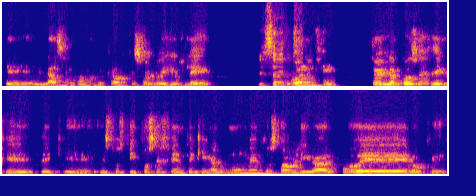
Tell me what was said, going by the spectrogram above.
que lanzan comunicados que solo ellos leen. Exacto. Bueno, en fin. Entonces la cosa es de que, de que estos tipos de gente que en algún momento está obligada al poder o que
